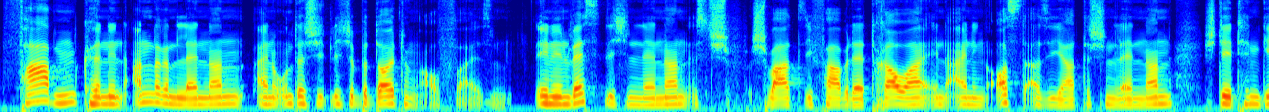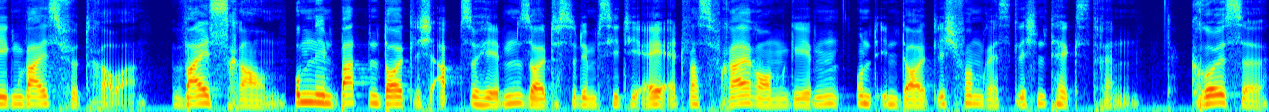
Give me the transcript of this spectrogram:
Farben können in anderen Ländern eine unterschiedliche Bedeutung aufweisen. In den westlichen Ländern ist schwarz die Farbe der Trauer, in einigen ostasiatischen Ländern steht hingegen weiß für Trauer. Weißraum. Um den Button deutlich abzuheben, solltest du dem CTA etwas Freiraum geben und ihn deutlich vom restlichen Text trennen. Größe.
